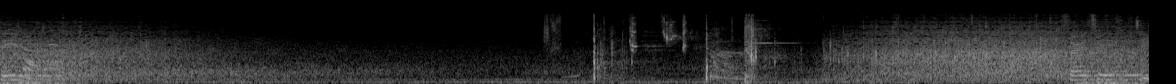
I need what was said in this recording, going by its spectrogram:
All. Thirty fifteen.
